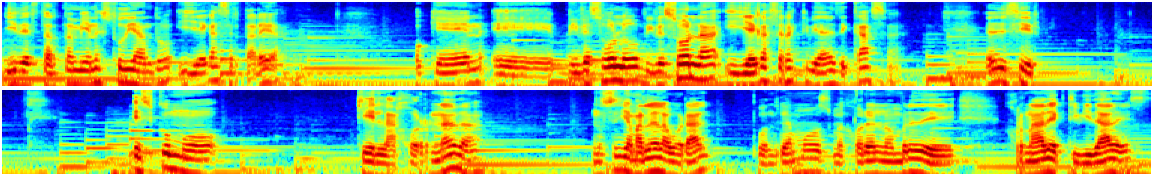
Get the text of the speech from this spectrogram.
y de estar también estudiando y llega a hacer tarea. O quien eh, vive solo, vive sola y llega a hacer actividades de casa. Es decir, es como que la jornada, no sé llamarle laboral, pondríamos mejor el nombre de jornada de actividades,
